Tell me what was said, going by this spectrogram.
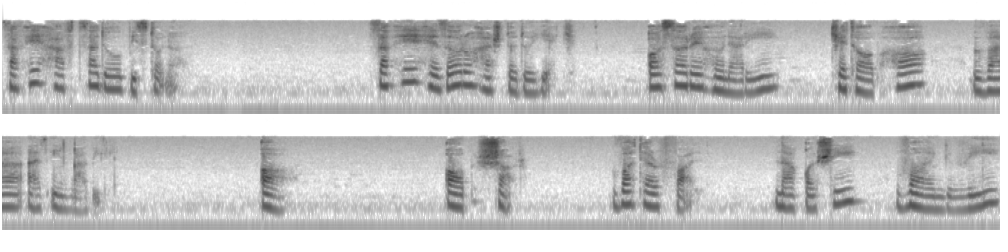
صفحه 729 صفحه 1081 آثار هنری کتابها و از این قبیل. آ. آبشار. واترفال نقاشی. وانگ وی.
